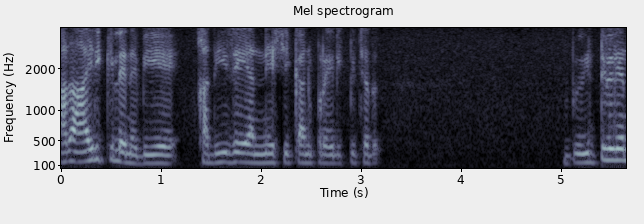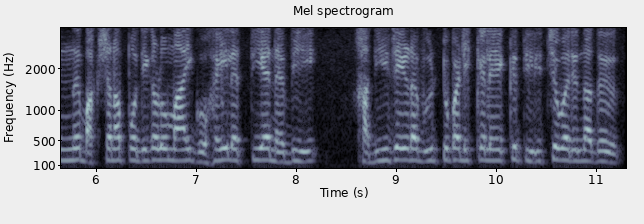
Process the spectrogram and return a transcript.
അതായിരിക്കില്ല നബിയെ ഖദീജയെ അന്വേഷിക്കാൻ പ്രേരിപ്പിച്ചത്? വീട്ടിൽ നിന്ന് ഭക്ഷണപ്പൊതികളുമായി ഗുഹയിലെത്തിയ നബി ഖദീജയുടെ വീട്ടുപടിക്കലേക്ക് തിരിച്ചു വരുന്നത്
